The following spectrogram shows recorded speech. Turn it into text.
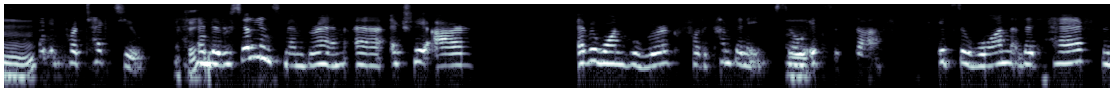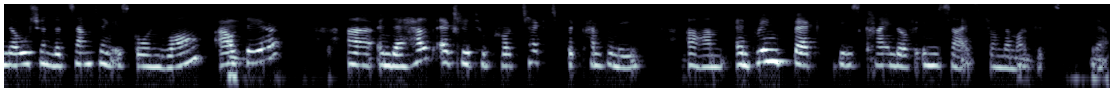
mm-hmm. and it protects you. Okay. And the resilience membrane uh, actually are everyone who work for the company. So mm. it's the staff, it's the one that have the notion that something is going wrong out mm. there uh, and they help actually to protect the company um, and bring back these kind of insights from the markets yeah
